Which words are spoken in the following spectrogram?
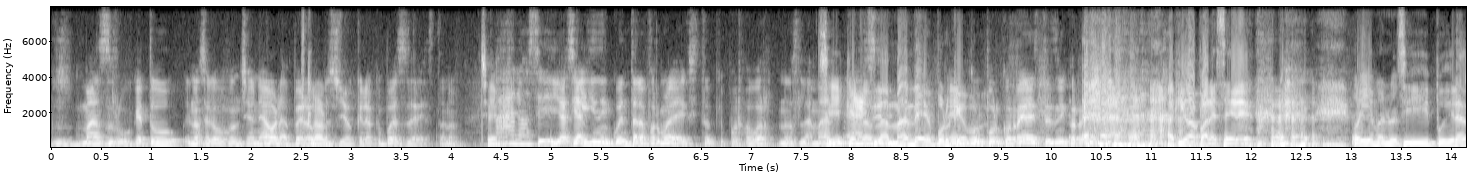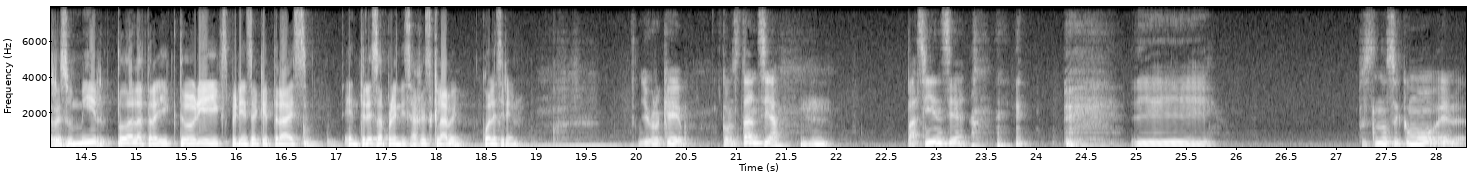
pues, más ruco que tú, no sé cómo funcione ahora, pero Claro. pues yo creo que puedes hacer esto, ¿no? Sí. Ah, no, sí, ya si alguien encuentra la fórmula de éxito, que por favor nos la mande. Sí, que Ah, nos la mande, porque- En- por, por correo, este es mi correo. Aquí va a aparecer, ¿eh? Oye, Manuel, si pudieras resumir toda la trayectoria y experiencia que traes en tres aprendizajes clave, ¿cuáles serían? yo creo que constancia, paciencia y pues no sé cómo eh,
